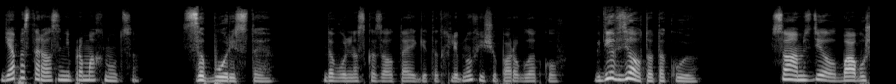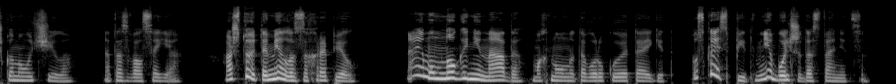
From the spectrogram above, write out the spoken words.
Я постарался не промахнуться. «Забористая», — довольно сказал Тайгет, отхлебнув еще пару глотков. «Где взял-то такую?» «Сам сделал, бабушка научила», отозвался я. «А что это Мелос захрапел?» «А ему много не надо», — махнул на того рукой Тайгет. «Пускай спит, мне больше достанется».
